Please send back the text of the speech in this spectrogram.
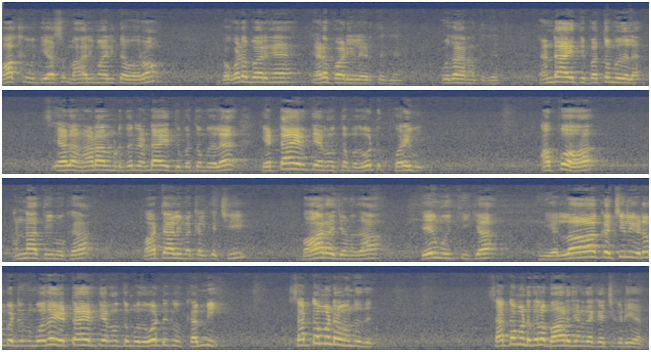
வாக்கு வித்தியாசம் மாறி மாறி தான் வரும். இப்போ கூட பாருங்கள் எடப்பாடியில் எடுத்துங்க உதாரணத்துக்கு ரெண்டாயிரத்தி பத்தொம்பதில் சேலம் நாடாளுமன்றத்தில் ரெண்டாயிரத்தி பத்தொம்பதில் எட்டாயிரத்தி இரநூத்தம்பது ஓட்டு குறைவு. அப்போது அதிமுக பாட்டாளி மக்கள் கட்சி பாரதிய ஜனதா தேமுதிக இந்த எல்லா கட்சியிலும் இடம்பெற்றிருக்கும் போதே எட்டாயிரத்தி இரநூத்தொம்பது ஓட்டுக்கு கம்மி. சட்டமன்றம் வந்தது. சட்டமன்றத்தில் பாரதிய ஜனதா கட்சி கிடையாது.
